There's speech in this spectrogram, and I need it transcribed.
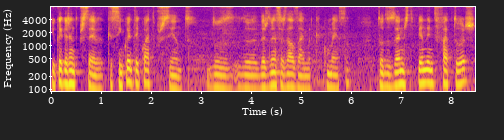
E o que é que a gente percebe? Que 54% dos, de, das doenças de Alzheimer que começam todos os anos dependem de fatores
